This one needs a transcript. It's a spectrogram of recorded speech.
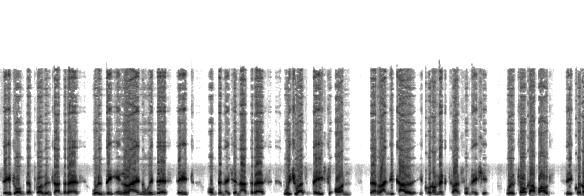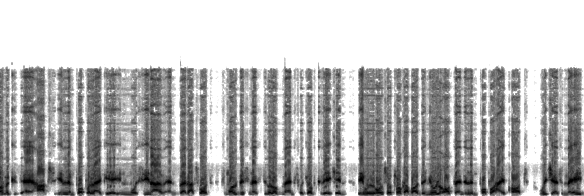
state of the province address will be in line with the state of the nation address which was based on the radical economic transformation we'll talk about the economic uh, hubs in Limpopo like uh, in Mosina and Burgersford small business development for job creation. We will also talk about the newly opened Limpopo High Court, which has made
